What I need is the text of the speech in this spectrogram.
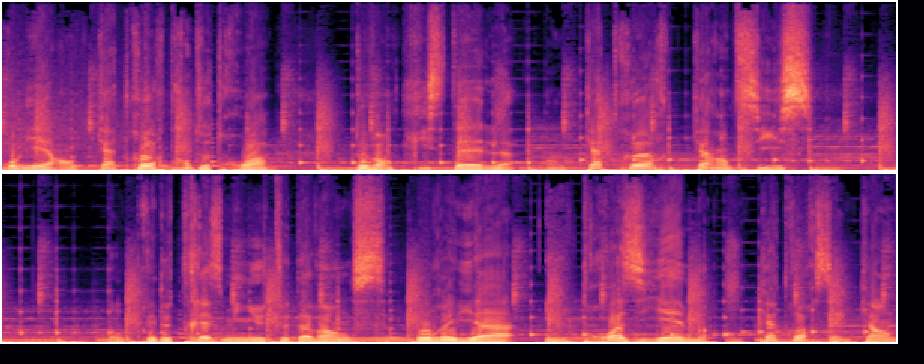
première en 4h33 devant Christelle en 4h46. Donc près de 13 minutes d'avance. Aurélia est troisième en 4h50.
